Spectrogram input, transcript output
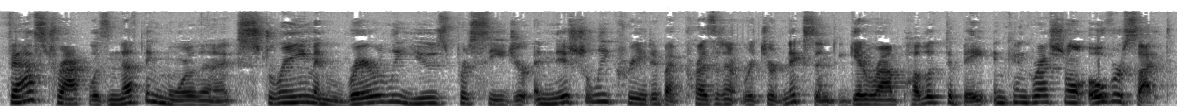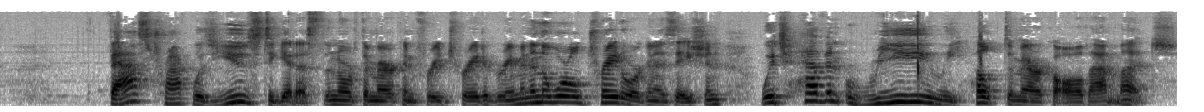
Fast track was nothing more than an extreme and rarely used procedure initially created by President Richard Nixon to get around public debate and congressional oversight. Fast track was used to get us the North American Free Trade Agreement and the World Trade Organization, which haven't really helped America all that much.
